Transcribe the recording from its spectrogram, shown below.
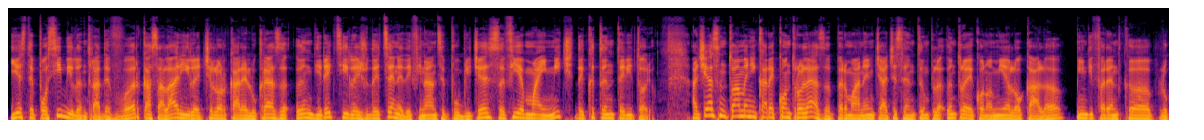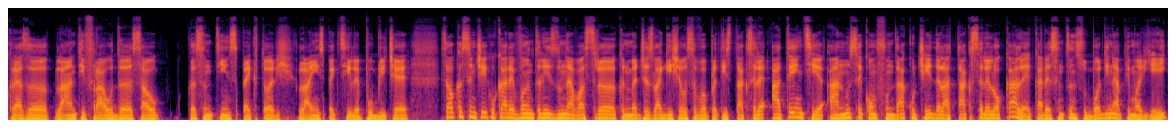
Este posibil, într-adevăr, ca salariile celor care lucrează în direcțiile județene de finanțe publice să fie mai mici decât în teritoriu. Aceia sunt oamenii care controlează permanent ceea ce se întâmplă într-o economie locală, indiferent că lucrează la antifraudă sau că sunt inspectori la inspecțiile publice sau că sunt cei cu care vă întâlniți dumneavoastră când mergeți la ghișeu să vă plătiți taxele. Atenție, a nu se confunda cu cei de la taxele locale, care sunt în subordinea primăriei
